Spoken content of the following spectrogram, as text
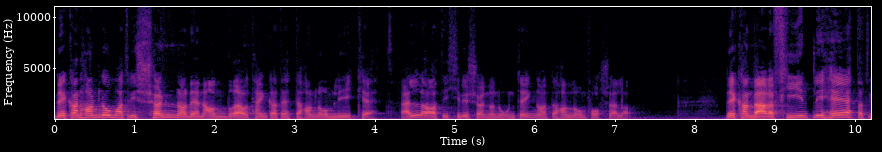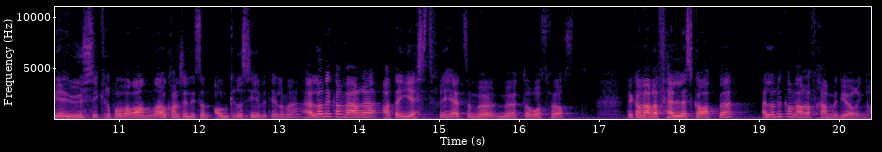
Det kan handle om at vi skjønner den andre og tenker at dette handler om likhet. Eller at ikke vi skjønner noen ting, og at det handler om forskjeller. Det kan være fiendtlighet, at vi er usikre på hverandre og kanskje litt sånn aggressive til og med. Eller det kan være at det er gjestfrihet som møter oss først. Det kan være fellesskapet, eller det kan være fremmedgjøringa.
